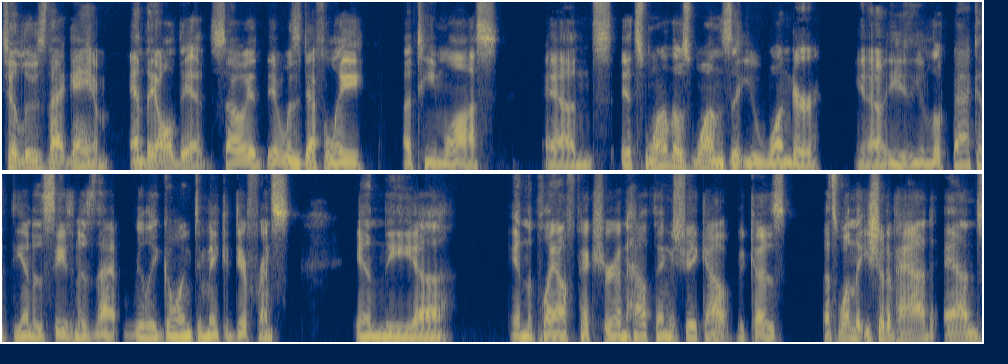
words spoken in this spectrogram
to lose that game, and they all did. So it it was definitely a team loss, and it's one of those ones that you wonder you know, you, you look back at the end of the season, is that really going to make a difference in the uh, in the playoff picture and how things shake out? Because that's one that you should have had. And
